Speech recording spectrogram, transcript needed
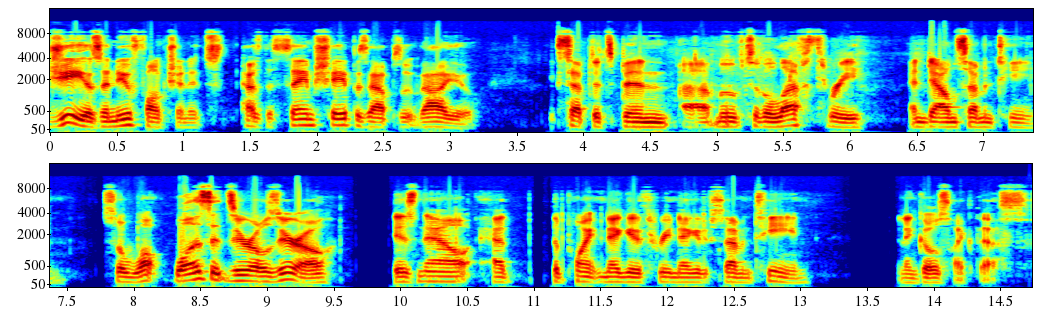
g is a new function. It has the same shape as absolute value, except it's been uh, moved to the left 3 and down 17. So what was at 0, 0 is now at the point negative 3, negative 17, and it goes like this.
